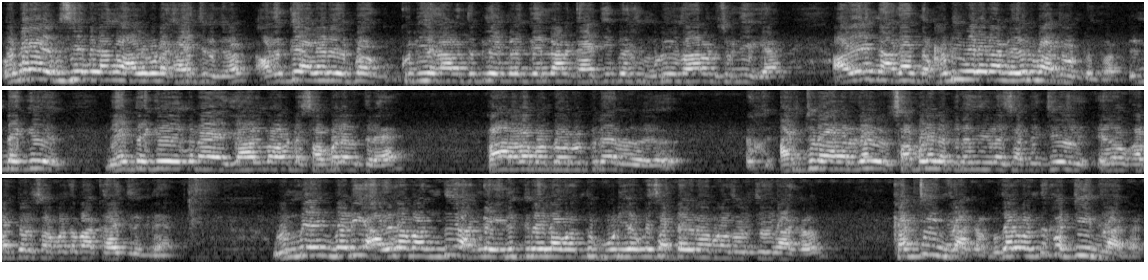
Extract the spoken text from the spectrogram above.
ஒவ்வொரு விஷயங்கள் நாங்கள் ஆளு கூட கழிச்சிருக்கிறோம் அதுக்கு அவர் இப்ப குறுகிய காலத்துக்கு எங்களுக்கு எல்லாரும் காய்ச்சி பேசி முடிவு தாரம்னு சொல்லியிருக்கார். அதே அதை அந்த முடிவுகளை நாங்கள் எதிர்பார்த்து கொண்டிருக்கிறோம் இன்றைக்கு நேற்றைக்கு எங்களை யாழ் மாவட்ட சம்மேளனத்தில் பாராளுமன்ற உறுப்பினர் அர்ஜுனா அவர்கள் சம்மேளன பிரதிகளை சந்திச்சு ஏதோ கடத்தல் சம்பந்தமா காய்ச்சிருக்கிறார் உண்மையின்படி அதுல வந்து அங்க இருக்கிறதுல வந்து கூடியவங்க சட்டவிரோதமாக தொழில் செய்கிறார்கள் கட்சி இந்தியாக்கள். முதல் வந்து கட்சி இந்தியாக்கள்.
